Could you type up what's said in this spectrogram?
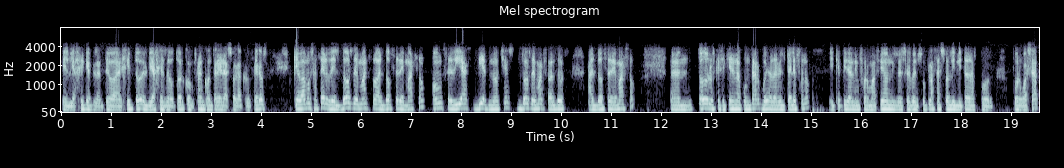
el viaje que planteo a Egipto. El viaje de autor con Fran Contreras Sola Cruceros, que vamos a hacer del 2 de marzo al 12 de marzo, 11 días, 10 noches, 2 de marzo al 2 al 12 de marzo. Em, todos los que se quieren apuntar, voy a dar el teléfono y que pidan la información y reserven su plaza. Son limitadas por, por WhatsApp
